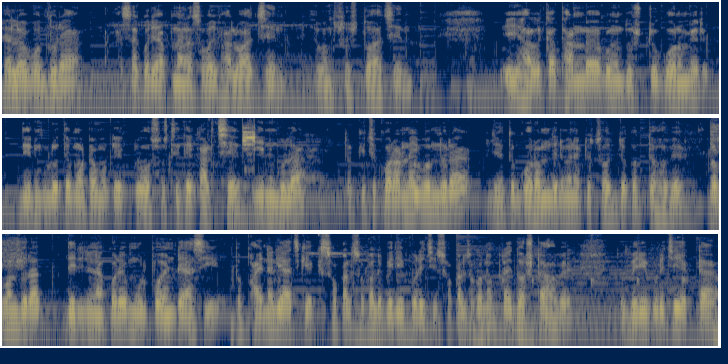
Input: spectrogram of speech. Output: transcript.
হ্যালো বন্ধুরা, আশা করি আপনারা সবাই ভালো আছেন এবং সুস্থ আছেন। এই হালকা ঠান্ডা এবং দুষ্টু গরমের দিনগুলোতে মোটামুটি একটু অস্বস্তিতে কাটছে দিনগুলা। তো কিছু করার নেই বন্ধুরা, যেহেতু গরম দিন মানে একটু সহ্য করতে হবে। তো বন্ধুরা, দেরি না করে মূল পয়েন্টে আসি। তো ফাইনালি আজকে সকাল সকালে বেরিয়ে পড়েছি। সকাল সকালে প্রায় দশটা হবে। তো বেরিয়ে পড়েছি একটা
